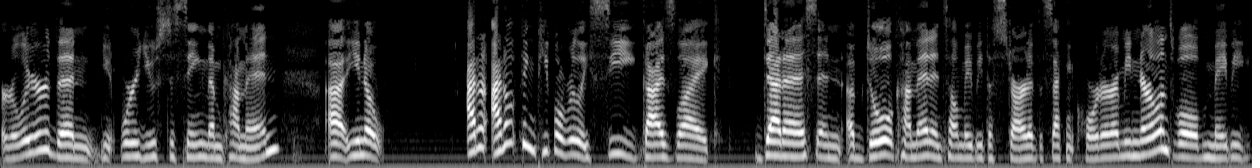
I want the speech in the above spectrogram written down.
earlier than we're used to seeing them come in. Uh, you know, I don't I don't think people really see guys like Dennis and Abdul come in until maybe the start of the second quarter. I mean, Nerlens will maybe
